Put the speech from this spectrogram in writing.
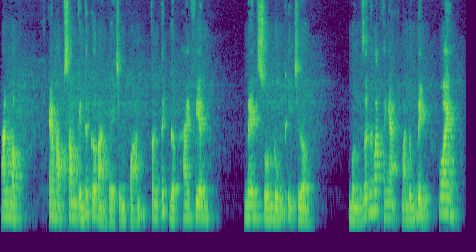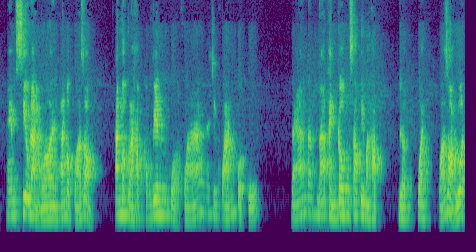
An Mộc, em học xong kiến thức cơ bản về chứng khoán, phân tích được hai phiên nên xuống đúng thị trường mừng rất nước mắt anh ạ. Bán đúng đỉnh. Ôi em siêu đẳng rồi. Ăn Mộc quá giỏi. Ăn Mộc là học học viên của khóa chứng khoán của Phú. Đã, đã đã thành công sau khi mà học được. Ôi quá giỏi luôn.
